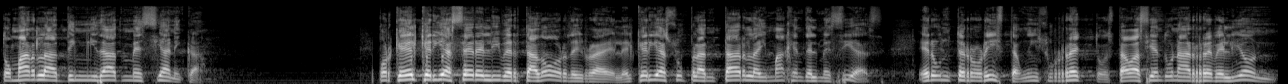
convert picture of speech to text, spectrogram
tomar la dignidad mesiánica, porque él quería ser el libertador de Israel, él quería suplantar la imagen del Mesías. Era un terrorista, un insurrecto, estaba haciendo una rebelión,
